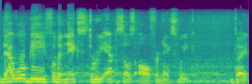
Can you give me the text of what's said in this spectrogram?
that will be for the next three episodes, all for next week. But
